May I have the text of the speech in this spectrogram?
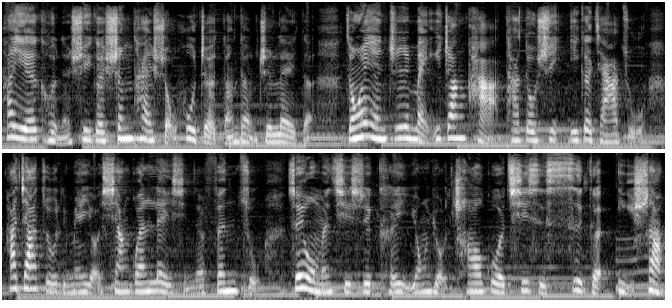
他也可能是一个生态守护者等等之类的。总而言之，每一张卡它都是一个家族，它家族里面有相关类型的分组，所以我们其实可以拥有超过七十四个以上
